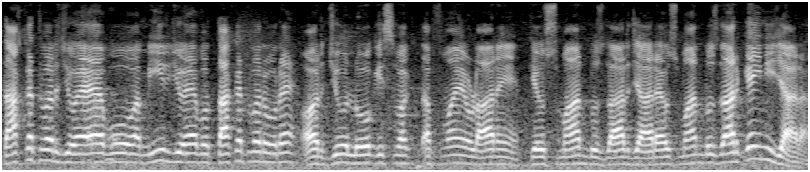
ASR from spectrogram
طاقتور جو ہے، وہ امیر جو ہے، وہ طاقتور ہو رہا ہے۔ اور جو لوگ اس وقت افواہیں اڑا رہے ہیں کہ عثمان بزدار جا رہا ہے، عثمان بزدار کہیں نہیں جا رہا۔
